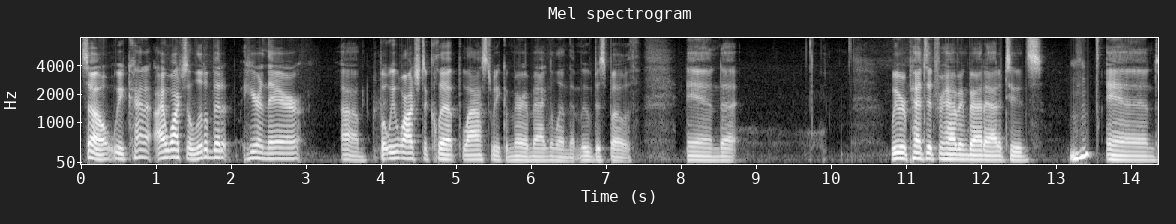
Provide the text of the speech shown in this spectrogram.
So we kind of, I watched a little bit here and there, um, but we watched a clip last week of Mary Magdalene that moved us both. And uh, we repented for having bad attitudes. And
